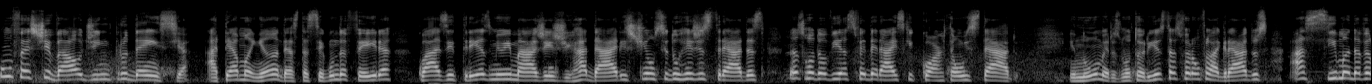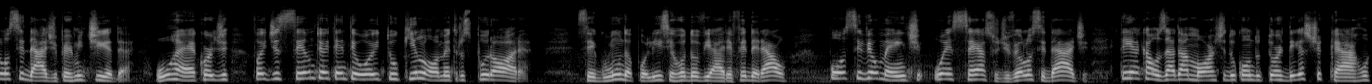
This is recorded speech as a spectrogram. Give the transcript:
um festival de imprudência. Até amanhã desta segunda-feira, quase 3 mil imagens de radares tinham sido registradas nas rodovias federais que cortam o estado. Inúmeros motoristas foram flagrados acima da velocidade permitida. O recorde foi de 188 km por hora. Segundo a Polícia Rodoviária Federal, possivelmente o excesso de velocidade tenha causado a morte do condutor deste carro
